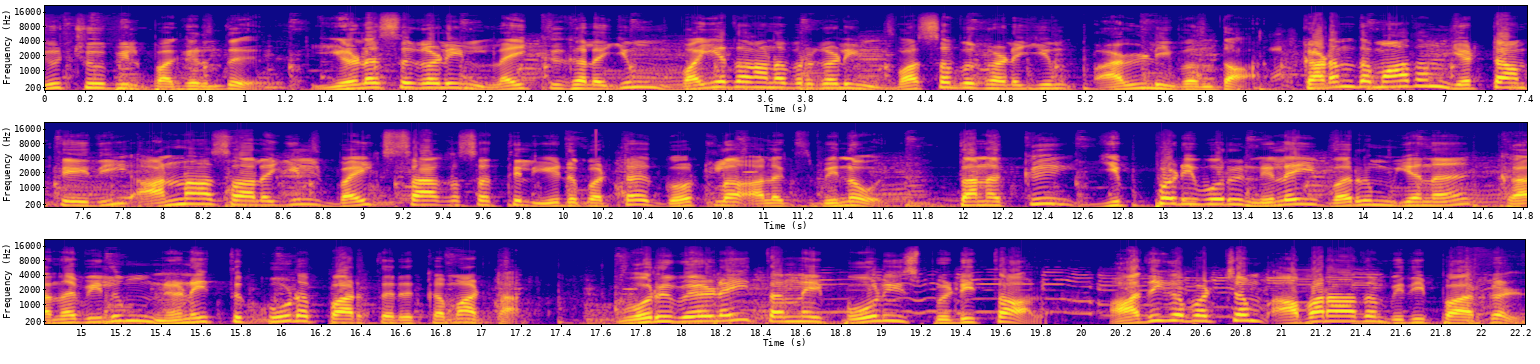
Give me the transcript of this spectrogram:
யூடியூபில் பகிர்ந்து இளசுகளின் லைக்குகளையும் வயதானவர்களின் வசவுகளையும் அள்ளி வந்தார். கடந்த மாதம் எட்டாம் தேதி அண்ணா சாலையில் பைக் சாகசத்தில் ஈடுபட்ட கோட்லா அலெக்ஸ் பினோய் தனக்கு இப்படி ஒரு நிலை வரும் என கனவிலும் நினைத்து கூட பார்த்திருக்க மாட்டார். ஒருவேளை தன்னை போலீஸ் பிடித்தால் அதிகபட்சம் அபராதம் விதிப்பார்கள்.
